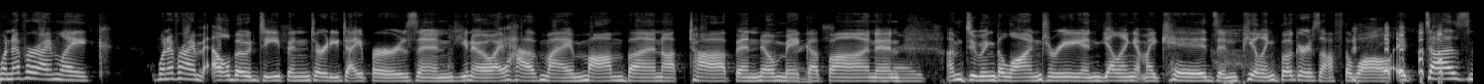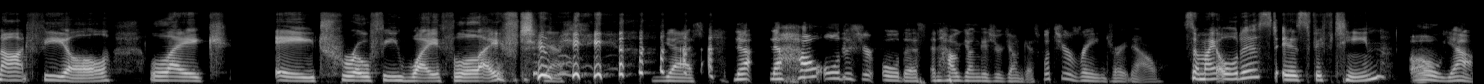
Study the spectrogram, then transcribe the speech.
whenever I'm like, whenever I'm elbow deep in dirty diapers and, you know, I have my mom bun up top and no makeup Right. on and Right. I'm doing the laundry and yelling at my kids and peeling boogers off the wall, it does not feel like a trophy wife life to Yes. me. yes. Now, now, how old is your oldest, and how young is your youngest? What's your range right now? So my oldest is 15. Oh yeah,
